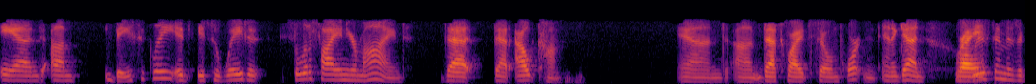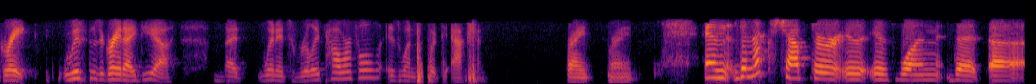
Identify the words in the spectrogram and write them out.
and um, basically it, it's a way to solidify in your mind that that outcome and um, that's why it's so important. And again, right. wisdom is a great wisdom is a great idea, but when it's really powerful is when it's put to action. Right, right. And the next chapter is, is one that uh,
